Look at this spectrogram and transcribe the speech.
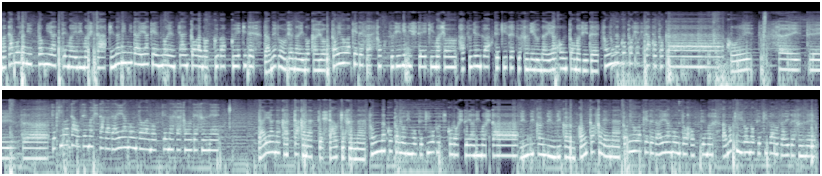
またもやミッドにやってまいりました。ちなみにダイヤ剣のエンチャントはノックバック1です。ダメそうじゃないのかよ。というわけで早速辻切りしていきましょう。発言が不適切すぎるなイヤホンとマジで。そんなことしたことかー。こいつ最低だ。敵は倒せましたがダイヤモンドは持ってなさそうですね。ダダイヤなかったからって下請けすな。そんなことよりも敵をぶち殺してやりました倫理観倫理観。ほんとそれな。というわけでダイヤモンド掘ってます。あの黄色の敵がうざいですね。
